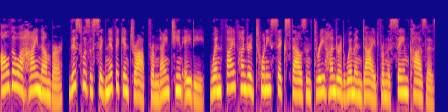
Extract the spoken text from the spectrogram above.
Although a high number, this was a significant drop from 1980, when 526,300 women died from the same causes.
